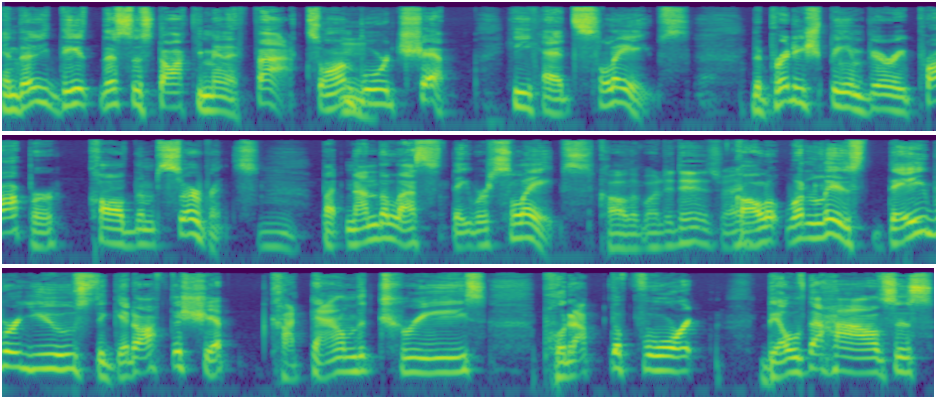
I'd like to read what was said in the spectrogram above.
and they, they, this is documented facts, on hmm. board ship, he had slaves. The British, being very proper, called them servants, hmm. but nonetheless, they were slaves Call it what it is, right? call it what it is. They were used to get off the ship, cut down the trees, put up the fort, build the houses,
